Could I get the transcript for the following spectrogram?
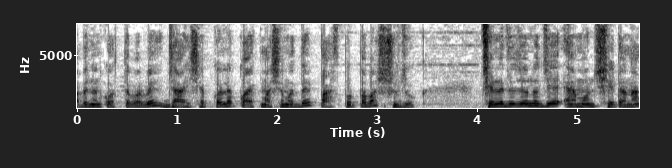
আবেদন করতে পারবে, যা হিসাব করলে কয়েক মাসের মধ্যে পাসপোর্ট পাওয়ার সুযোগ। ছেলেদের জন্য যে এমন সেটা না,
